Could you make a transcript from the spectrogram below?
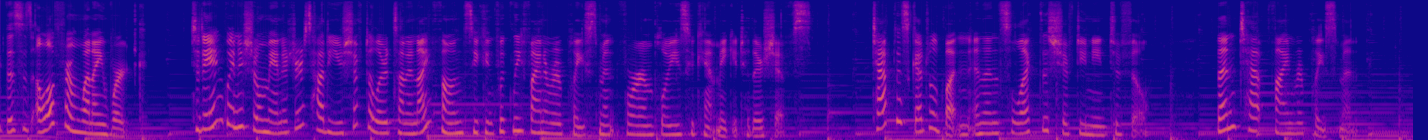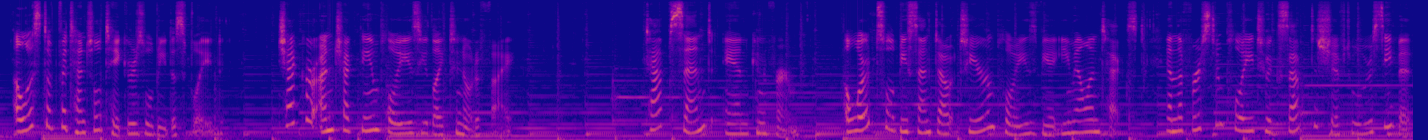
this is Ella from When I Work. Today I'm going to show managers how to use shift alerts on an iPhone so you can quickly find a replacement for employees who can't make it to their shifts. Tap the schedule button and then select the shift you need to fill. Then tap find replacement. A list of potential takers will be displayed. Check or uncheck the employees you'd like to notify. Tap send and confirm. Alerts will be sent out to your employees via email and text, and the first employee to accept the shift will receive it.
